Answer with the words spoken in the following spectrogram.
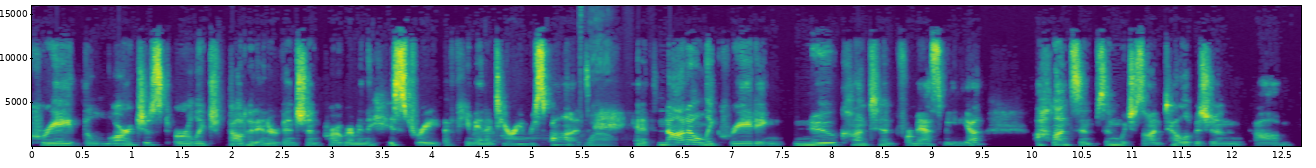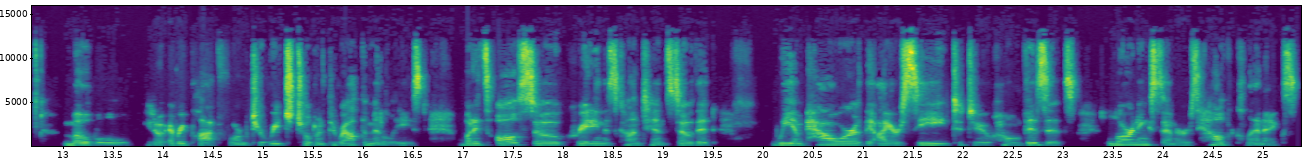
create the largest early childhood intervention program in the history of humanitarian response. Wow. And it's not only creating new content for mass media, Ahlan Simsim, which is on television, um, mobile, you know, every platform to reach children throughout the Middle East, but it's also creating this content so that we empower the IRC to do home visits, learning centers, health clinics,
